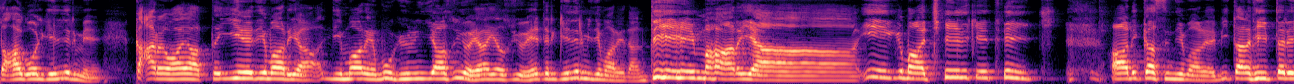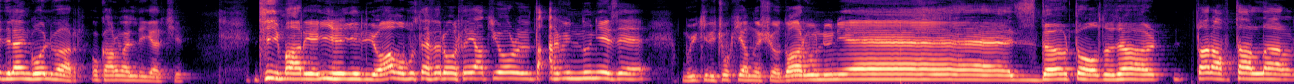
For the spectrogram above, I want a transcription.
Daha gol gelir mi? Carvalho attı. Yine Di Maria. Di Maria bugün yazıyor ya yazıyor. Header gelir mi Di Maria'dan? Di. İlk maç ilk etrik. Harikasın Di Maria. Bir tane de iptal edilen gol var. O Carvalho'da gerçi. Di Maria yine geliyor ama bu sefer ortaya atıyor Darwin Nunez'e. Bu ikili çok iyi anlaşıyor. Darwin Nunez 4 oldu 4. Taraftarlar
